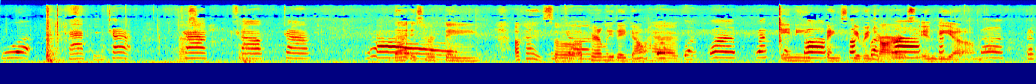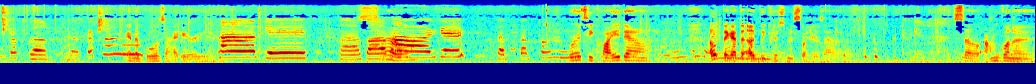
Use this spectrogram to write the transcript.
What? Talk talk. Talk, talk, talk. that is her thing. Okay, so apparently they don't have any Thanksgiving jars in the um in the bullseye area. So, Royalty, quiet down. Oh, they got the ugly Christmas sweaters out. So I'm gonna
